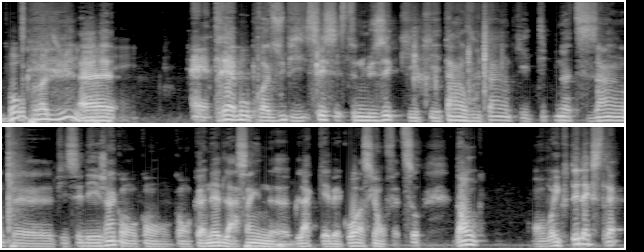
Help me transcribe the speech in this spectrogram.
Beau produit. Euh, un très beau produit. Puis c'est, une musique qui, qui est envoûtante, qui est hypnotisante. euh, puis c'est des gens qu'on connaît de la scène euh, black québécoise qui ont fait ça. Donc, on va écouter l'extrait.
